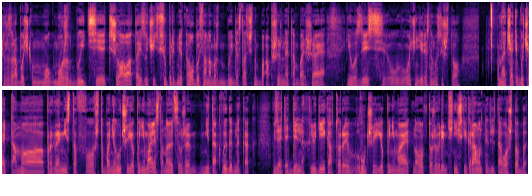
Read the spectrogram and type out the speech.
разработчикам мог, может быть тяжеловато изучить всю предметную область, но она может быть достаточно обширная, там, большая. И вот здесь очень интересная мысль, что начать обучать там э, программистов, э, чтобы они лучше ее понимали, становится уже не так выгодно, как взять отдельных людей, которые лучше ее понимают, но в то же время технически грамотны для того, чтобы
